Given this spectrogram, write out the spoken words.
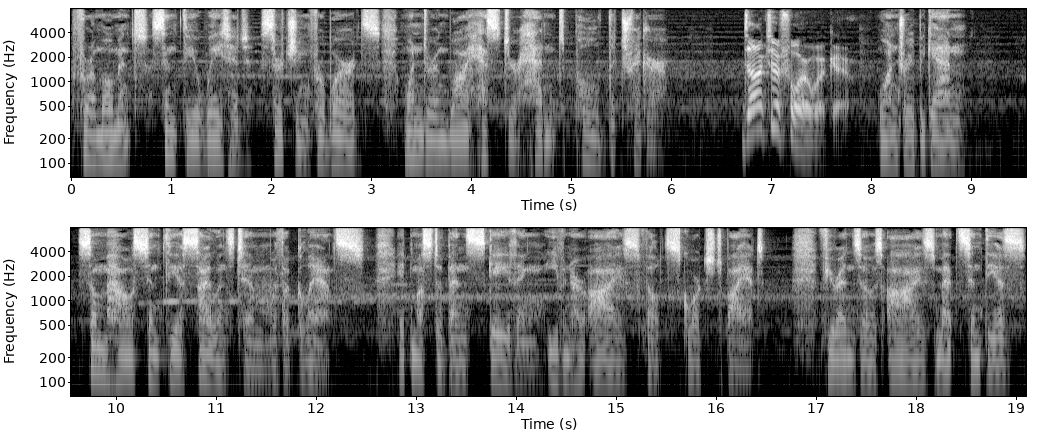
For a moment, Cynthia waited, searching for words, wondering why Hester hadn't pulled the trigger. Dr. Feuerwerker. Wandry began. Somehow, Cynthia silenced him with a glance. It must have been scathing, even her eyes felt scorched by it. Fiorenzo's eyes met Cynthia's.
